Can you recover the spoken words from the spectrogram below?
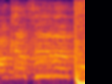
I can feel it.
